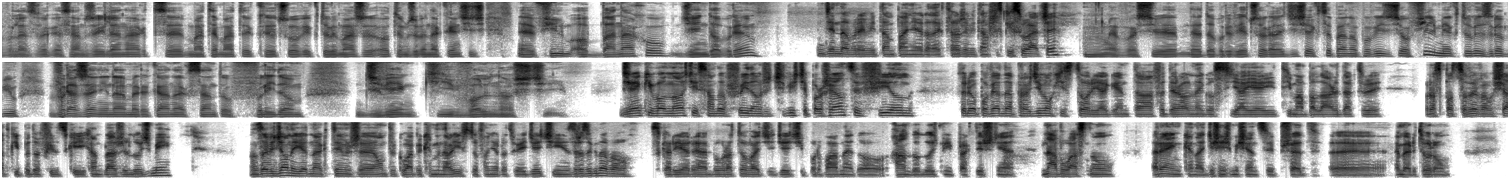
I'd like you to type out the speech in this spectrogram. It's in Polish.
W Las Vegas Andrzej Lenart, matematyk, człowiek, który marzy o tym, żeby nakręcić e, film o Banachu. Dzień dobry. Dzień dobry, witam panie redaktorze, witam wszystkich słuchaczy. Mm, właściwie e, dobry wieczór, ale dzisiaj chcę panu powiedzieć o filmie, który zrobił wrażenie na Amerykanach, Sound of Freedom, Dźwięki Wolności. Dźwięki Wolności, Sound of Freedom, rzeczywiście poruszający film, który opowiada prawdziwą historię agenta federalnego CIA Tima Ballarda, który rozpracowywał siatki pedofilskie i handlarzy ludźmi. No, zawiedziony jednak tym, że on tylko łapie kryminalistów, a nie ratuje dzieci, zrezygnował z kariery, aby uratować dzieci porwane do handlu ludźmi praktycznie na własną rękę, na 10 miesięcy przed e, emeryturą.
